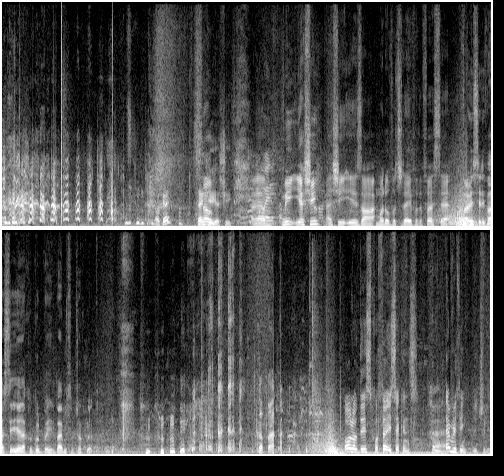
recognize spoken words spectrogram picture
okay. Thank So, you, Yeshi. Um, meet Yeshi, and she is our model for today for the first set. Faris said if I sit here like a good boy, he'll buy me some chocolate. Got that. All of this for 30 seconds. Everything. Literally.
